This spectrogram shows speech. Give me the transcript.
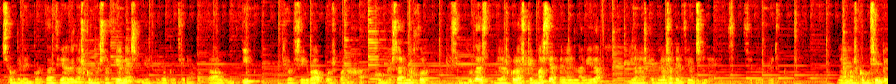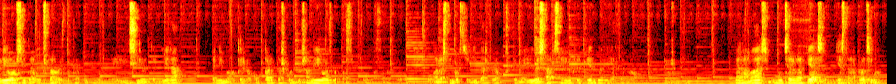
sobre la importancia de las conversaciones y espero que os haya aportado algún tip que os sirva pues, para conversar mejor. Sin duda es de las cosas que más se hacen en la vida y a las que menos atención se le, se le presta. Nada más, como siempre digo, si te ha gustado este capítulo y si lo entendiera, te animo a que lo compartas con tus amigos, lo pases por WhatsApp, pongas las cinco estrellitas, pero que me ayudes a seguir creciendo y hacerlo Nada más, muchas gracias y hasta la próxima.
